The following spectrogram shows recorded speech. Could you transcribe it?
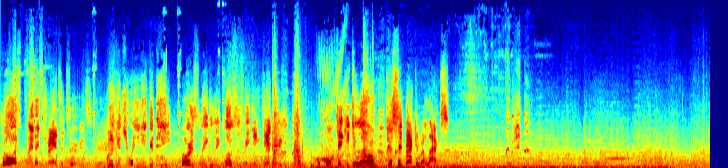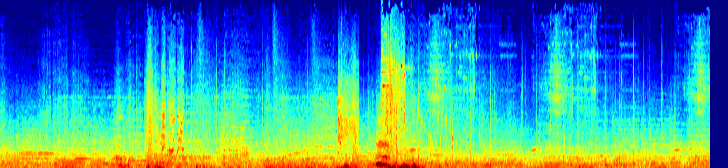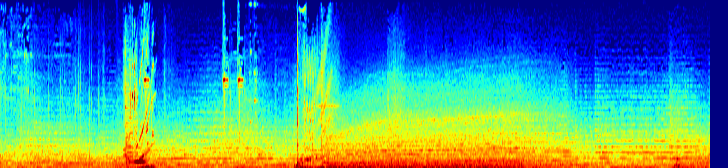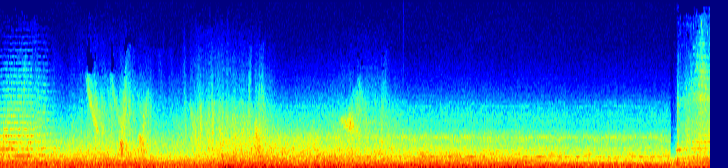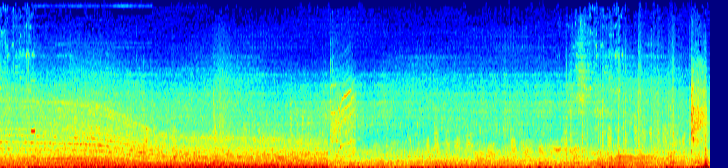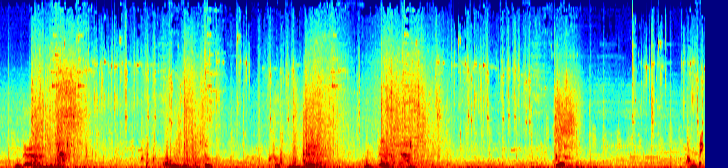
Cross-planet transit service. We'll get you where you need to be, or as legally close as we can get you. Won't take you too long. Just sit back and relax.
